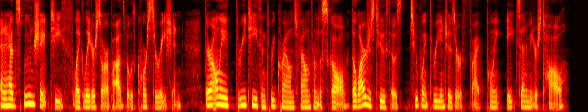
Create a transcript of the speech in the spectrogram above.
And it had spoon shaped teeth like later sauropods, but with coarse serration. There are only three teeth and three crowns found from the skull. The largest tooth, though, is 2.3 inches or 5.8 centimeters tall.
